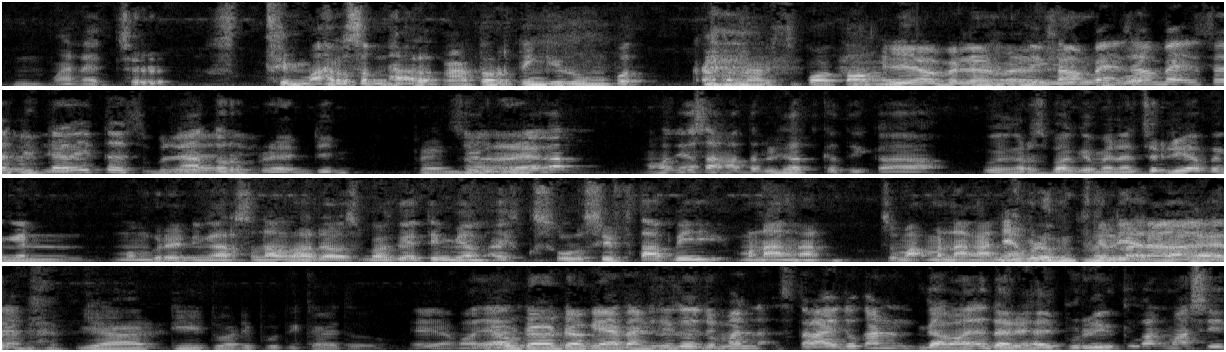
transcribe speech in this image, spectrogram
Hmm. manajer tim Arsenal ngatur tinggi rumput kapan harus dipotong Iya benar benar. Tinggi Sampai rumput. sampai sedetail Iya. itu sebenarnya. ngatur branding branding sebenarnya kan maksudnya sangat terlihat ketika Wenger sebagai manajer dia pengen membranding Arsenal adalah sebagai tim yang eksklusif tapi menangan cuma menangannya belum terlihat Menangannya. banget ya di 2003 itu iya Ya makanya udah udah kelihatan di situ, cuman setelah itu kan Enggak, makanya dari Highbury itu kan masih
